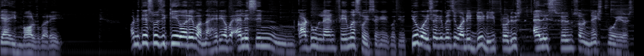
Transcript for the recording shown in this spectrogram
त्यहाँ इन्भल्भ गरे। अनि त्यसपछि के गरे भन्दाखेरि अब एलिसिन कार्टुन ल्यान्ड फेमस भइसकेको थियो। त्यो भइसकेपछि what it did he produce Alice films for next four years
